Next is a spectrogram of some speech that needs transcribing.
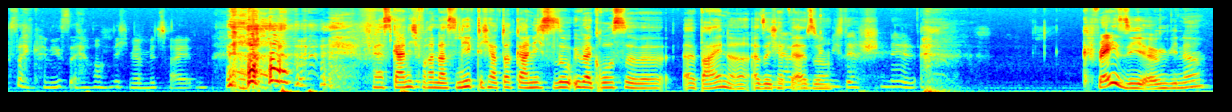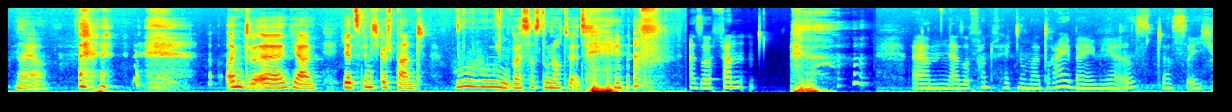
dann kann ich selber nicht mehr mithalten. ich weiß gar nicht, woran das liegt. Ich habe doch gar nicht so übergroße äh, Beine. Also ich ja, habe ja also. irgendwie sehr schnell. Crazy irgendwie, ne? Naja. Und äh, ja, jetzt bin ich gespannt. Uh, was hast du noch zu erzählen? Also Fun, ähm, also Fun Fact Nummer drei bei mir ist, dass ich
